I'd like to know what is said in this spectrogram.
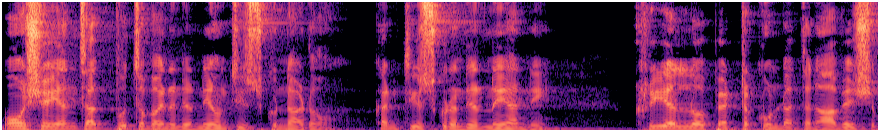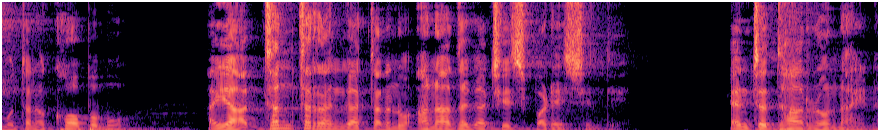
మోష ఎంత అద్భుతమైన నిర్ణయం తీసుకున్నాడో కానీ తీసుకున్న నిర్ణయాన్ని క్రియల్లో పెట్టకుండా తన ఆవేశము తన కోపము అయ్యా అర్ధంతరంగా తనను అనాథగా చేసి పడేసింది. ఎంత దారుణం నాయన!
